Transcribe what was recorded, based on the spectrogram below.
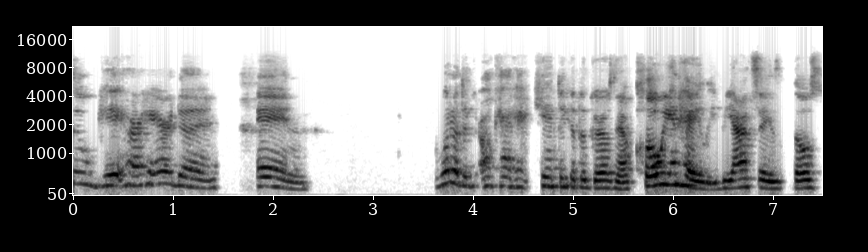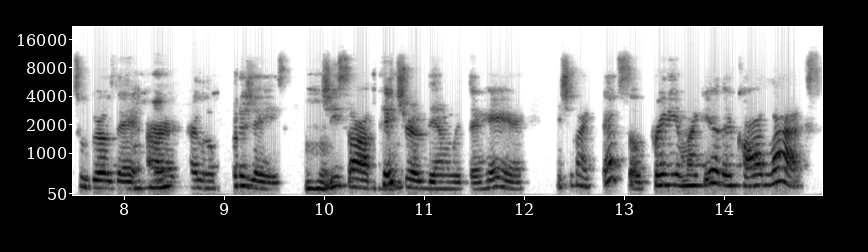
to get her hair done. And what are the okay? I can't think of the girls now. Chloe and Halle, Beyonce's those two girls that mm-hmm. are her little proteges. Mm-hmm. She saw a picture of them with their hair, and she's like, "That's so pretty." I'm like, "Yeah, they're called locks."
